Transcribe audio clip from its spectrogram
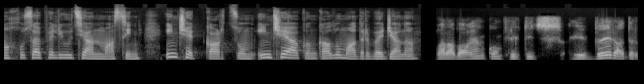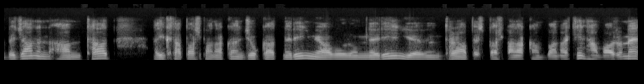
անխուսափելիության մասին։ Ինչ եք կարծում, ինչ է ակնկալում Ադրբեջանը։ Ղարաբաղյան կոնֆլիկտից ի վեր Ադրբեջանն անդադ ինքնապաշտպանական ջոկատներին, միավորումներին եւ ընդհանրապես պաշտպանական բանակին համարում է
